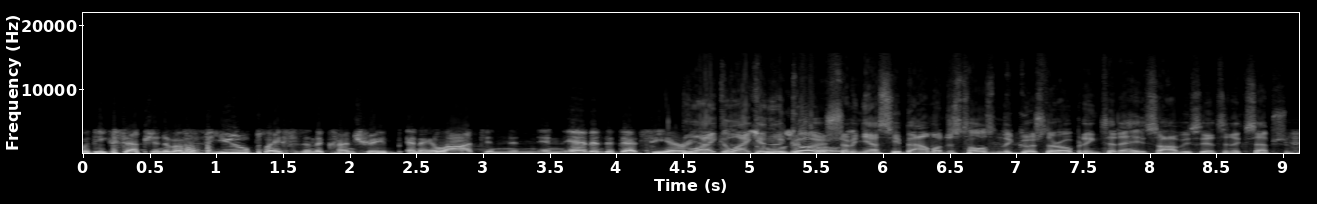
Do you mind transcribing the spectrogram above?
with the exception of a few places in the country, in Eilat and and, and, and in the Dead Sea area, Like like in the Gush. I mean, Yossi Baumol just told us in the Gush they're opening today, so obviously it's an exception.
